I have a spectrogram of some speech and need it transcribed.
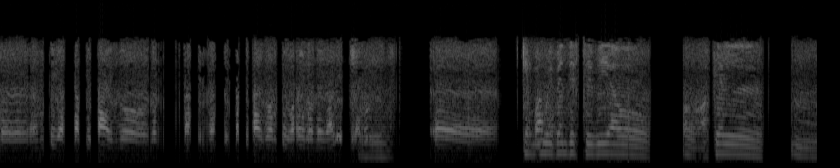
eh, antigas capitais do, das, das capitais do antigo reino de Galicia, sí. non? Eh, que bueno, moi ben describía o, o aquel mm,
